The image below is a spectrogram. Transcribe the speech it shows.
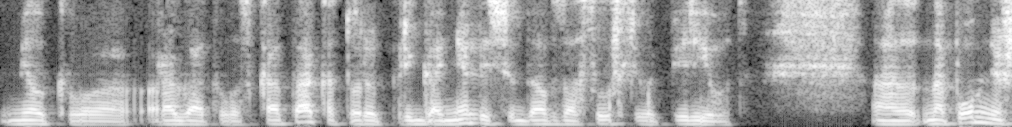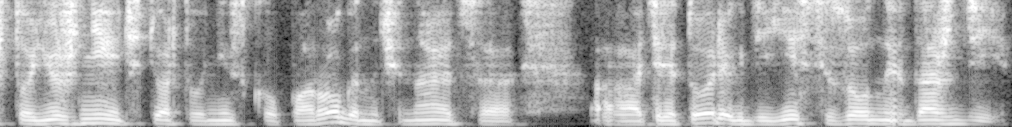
мелкого рогатого скота, которые пригоняли сюда в засушливый период. А, напомню, что южнее четвертого Нильского порога начинаются а, территории, где есть сезонные дожди.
